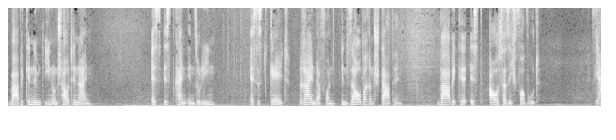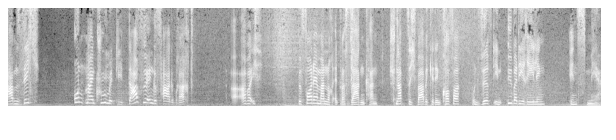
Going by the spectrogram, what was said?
Barbeke nimmt ihn und schaut hinein. Es ist kein Insulin, es ist Geld, rein davon, in sauberen Stapeln. Barbeke ist außer sich vor Wut. Sie haben sich und mein Crewmitglied dafür in Gefahr gebracht. Aber ich, Bevor der Mann noch etwas sagen kann, schnappt sich Wabeke den Koffer und wirft ihn über die Reling ins Meer.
